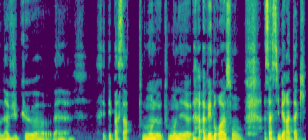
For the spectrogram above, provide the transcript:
on a vu que euh, ben, c'était pas ça. Tout le monde, tout le monde euh, avait droit à son, à sa cyberattaque.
